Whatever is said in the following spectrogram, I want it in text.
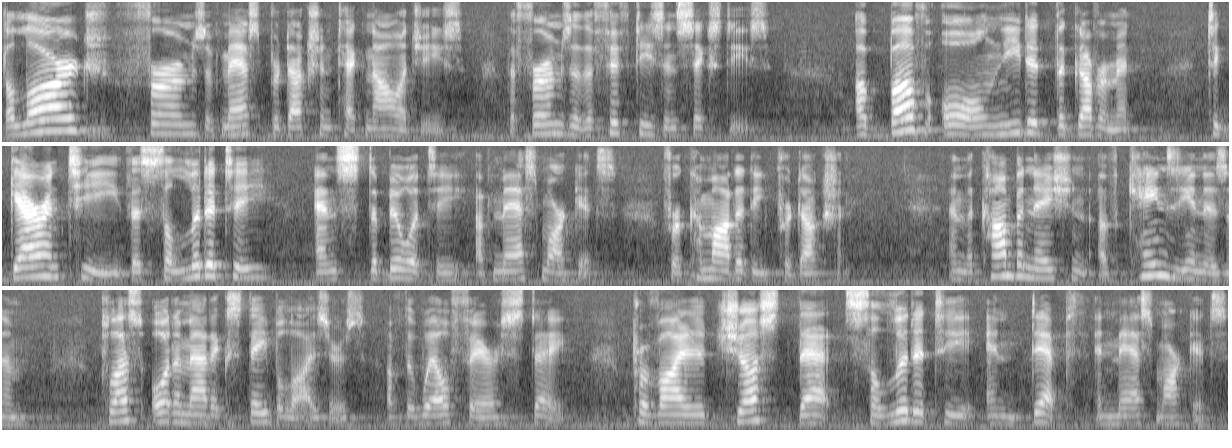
The large firms of mass production technologies, the firms of the 50s and 60s, above all needed the government to guarantee the solidity and stability of mass markets for commodity production. And the combination of Keynesianism plus automatic stabilizers of the welfare state provided just that solidity and depth in mass markets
